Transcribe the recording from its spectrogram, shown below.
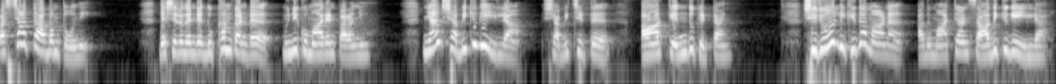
പശ്ചാത്താപം തോന്നി. ദശരഥന്റെ ദുഃഖം കണ്ട് മുനികുമാരൻ പറഞ്ഞു ഞാൻ ശപിക്കുകയില്ല. ശപിച്ചിട്ട് ആർക്കെന്തു കിട്ടാൻ? ശിരോലിഖിതമാണ്. അത് മാറ്റാൻ സാധിക്കുകയില്ല.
